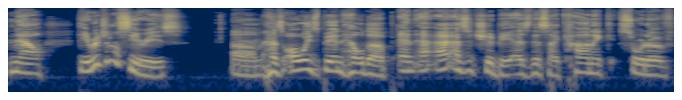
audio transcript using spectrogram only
Now, the original series um, has always been held up, and a- as it should be, as this iconic sort of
